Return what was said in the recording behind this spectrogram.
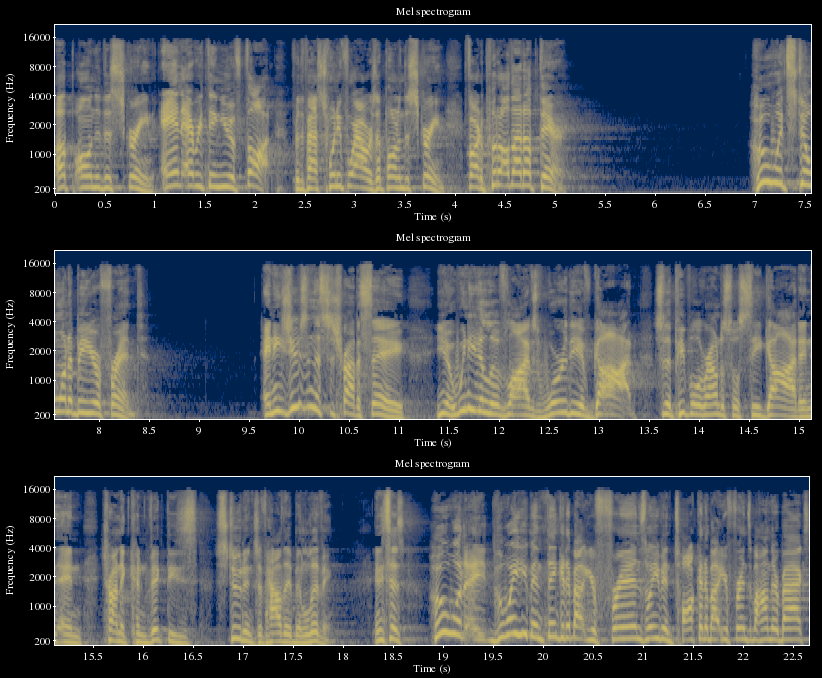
up onto the screen and everything you have thought for the past 24 hours up onto the screen, if I were to put all that up there, who would still want to be your friend? And he's using this to try to say, you know, we need to live lives worthy of God so that people around us will see God and, and trying to convict these students of how they've been living. And he says, who would, eh, the way you've been thinking about your friends, the way you've been talking about your friends behind their backs,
